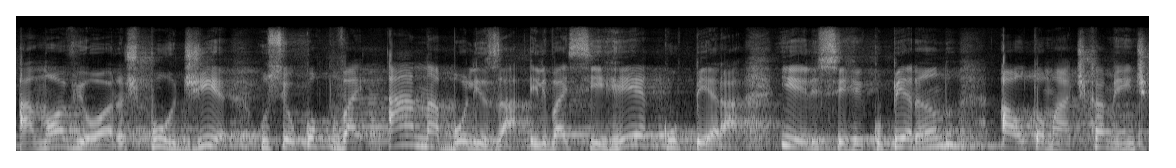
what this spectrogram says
a 9 horas por dia, o seu corpo vai anabolizar, ele vai se recuperar. E ele se recuperando, automaticamente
